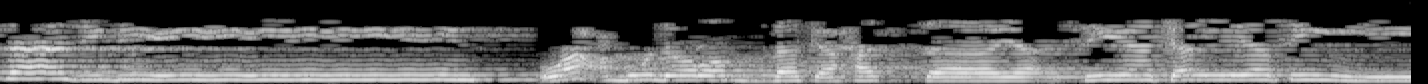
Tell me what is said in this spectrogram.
الساجدين. واعبد ربك حتى يأتيك اليقين.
